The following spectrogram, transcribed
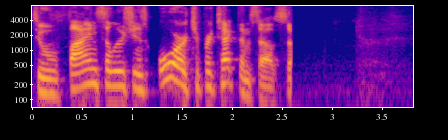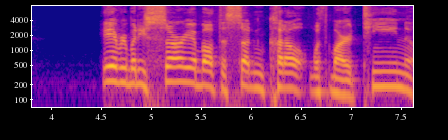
to find solutions or to protect themselves. So- Hey everybody, sorry about the sudden cutout with Martine.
